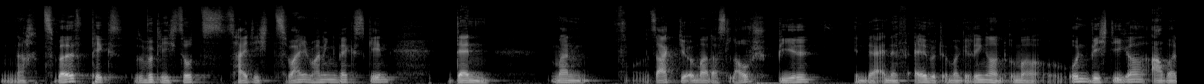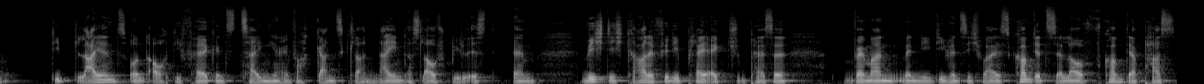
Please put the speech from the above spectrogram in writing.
nach zwölf Picks wirklich so zeitig zwei Running Backs gehen. Denn man sagt ja immer, das Laufspiel in der NFL wird immer geringer und immer unwichtiger, aber die Lions und auch die Falcons zeigen hier einfach ganz klar, nein, das Laufspiel ist ähm, wichtig, gerade für die Play-Action-Pässe, wenn man, wenn die Defense nicht weiß, kommt jetzt der Lauf, kommt der Pass.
